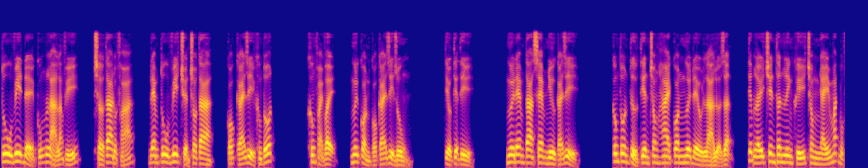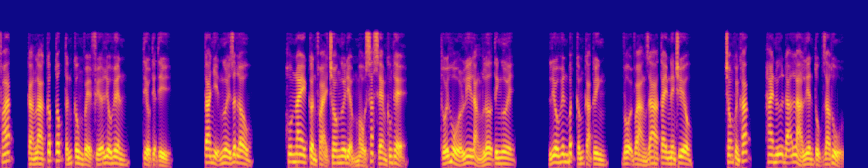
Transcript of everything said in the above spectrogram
tu vi để cũng là lãng phí, chờ ta đột phá, đem tu vi chuyển cho ta, có cái gì không tốt? Không phải vậy, ngươi còn có cái gì dùng? Tiểu tiện tỷ, ngươi đem ta xem như cái gì? Công tôn tử tiên trong hai con ngươi đều là lựa giận, tiếp lấy trên thân linh khí trong nháy mắt bộc phát, càng là cấp tốc tấn công về phía liêu huyên tiểu tiện tỷ ta nhịn ngươi rất lâu. Hôm nay cần phải cho ngươi điểm màu sắc xem không thể. Thối hồ ly lẳng lơ tinh ngươi. Liêu huyên bất cấm cả kinh, vội vàng ra tay nên chiêu. Trong khoảnh khắc, hai nữ đã là liên tục giao thủ.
